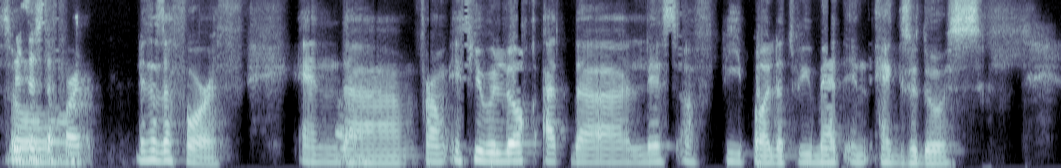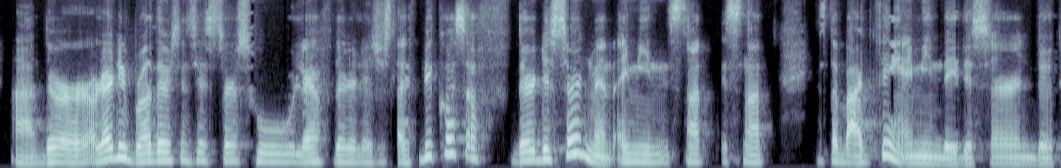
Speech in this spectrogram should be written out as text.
So, this is the fourth. This is the fourth. And oh. um, from if you look at the list of people that we met in Exodus, uh, there are already brothers and sisters who left the religious life because of their discernment. I mean, it's not it's not it's the bad thing. I mean, they discerned that,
